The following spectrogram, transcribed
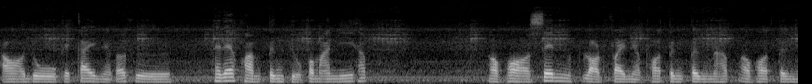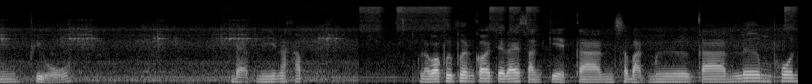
เอาดูใกล้ๆเนี่ยก็คือ ให้ได้ความตึงผิวประมาณนี้ครับ เอาพอเส้นหลอดไฟเนี่ยพอตึงๆนะครับ เอาพอตึงผิว แบบนี้นะครับ แล้วว่าเพื่อนๆก็จะได้สังเกตการสะบัดมือการเริ่มพ่น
